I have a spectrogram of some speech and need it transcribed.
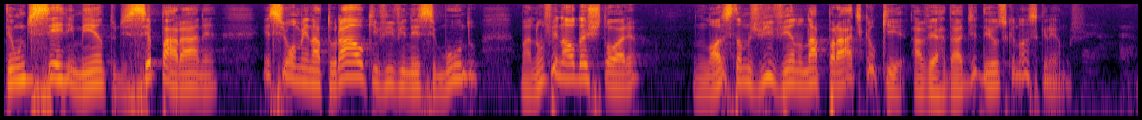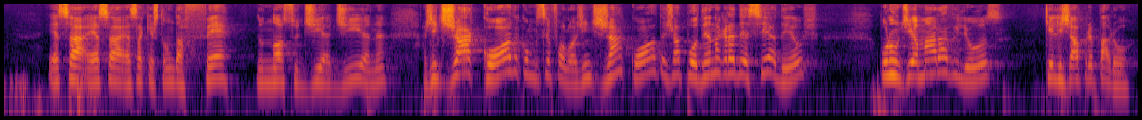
ter um discernimento de separar, né? Esse homem natural que vive nesse mundo, mas no final da história, nós estamos vivendo na prática o que? A verdade de Deus que nós cremos. Essa, essa, essa questão da fé no nosso dia a dia, né? A gente já acorda, como você falou, a gente já acorda, já podendo agradecer a Deus por um dia maravilhoso que Ele já preparou.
